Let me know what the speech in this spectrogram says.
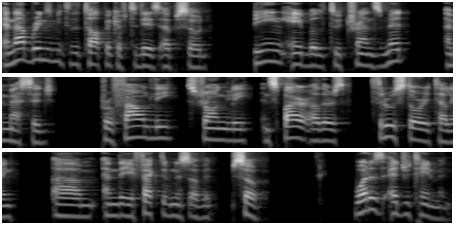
and that brings me to the topic of today's episode being able to transmit a message profoundly, strongly, inspire others through storytelling um, and the effectiveness of it. So, what is edutainment?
